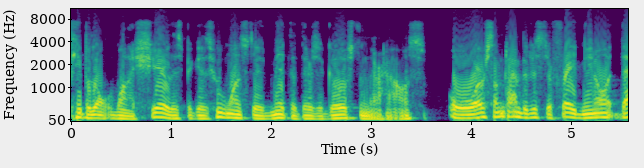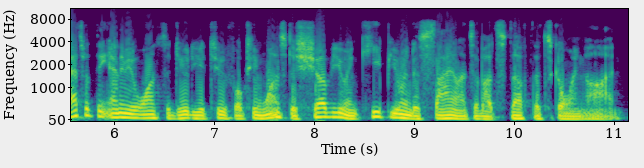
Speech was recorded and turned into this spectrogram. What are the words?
people don't want to share this because who wants to admit that there's a ghost in their house? Or sometimes they're just afraid. You know what? That's what the enemy wants to do to you, too, folks. He wants to shove you and keep you into silence about stuff that's going on.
